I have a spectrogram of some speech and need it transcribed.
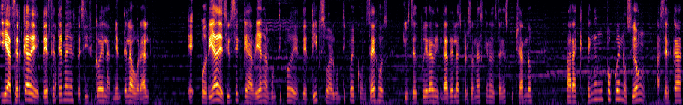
Y acerca de, de este tema en específico del ambiente laboral, eh, podría decirse que habrían algún tipo de, tips o algún tipo de consejos que usted pudiera brindarle a las personas que nos están escuchando para que tengan un poco de noción acerca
